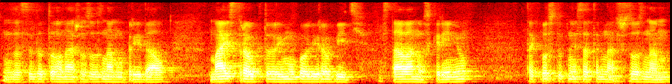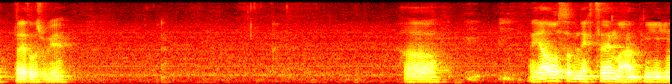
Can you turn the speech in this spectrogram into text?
zase do toho nášho zoznamu pridal majstrov, ktorí mu boli robiť stávanú skriňu, tak postupne sa ten náš zoznam predlžuje. Ja osobne chcem, aby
